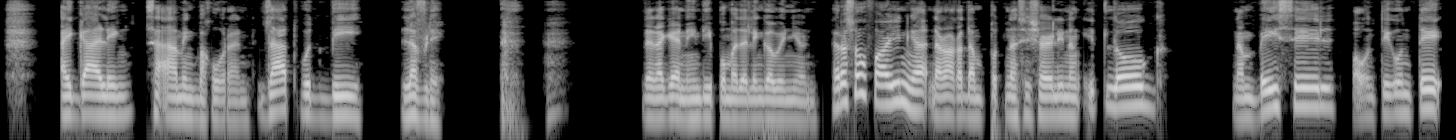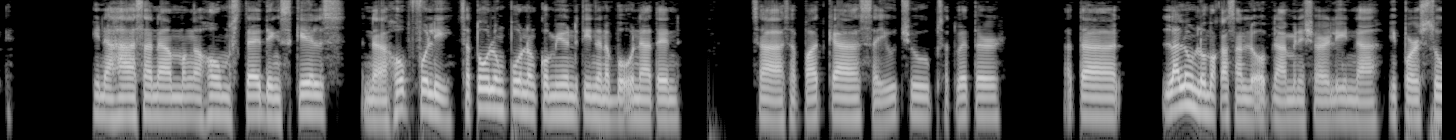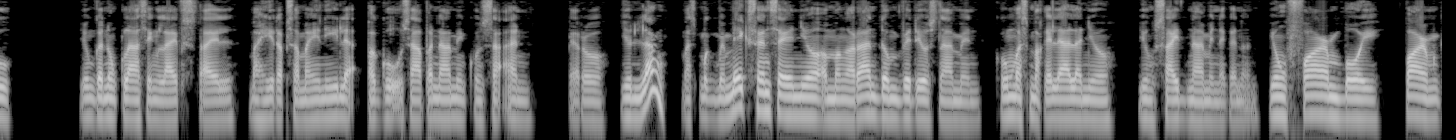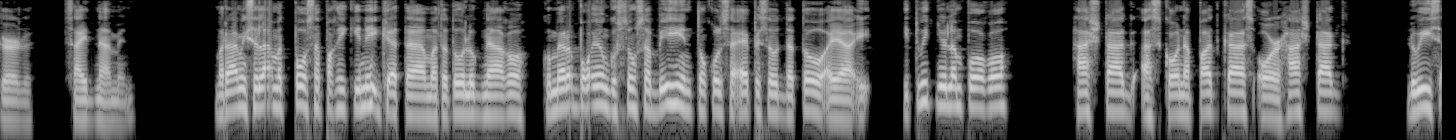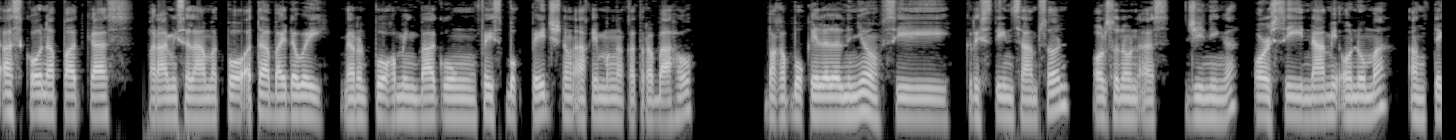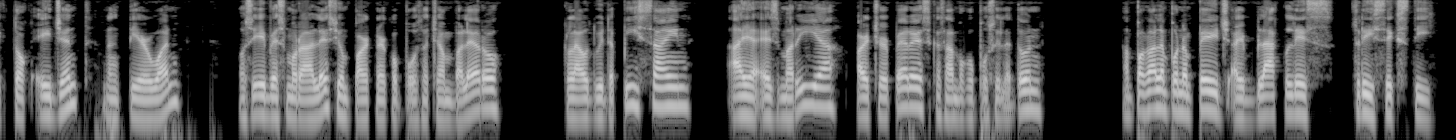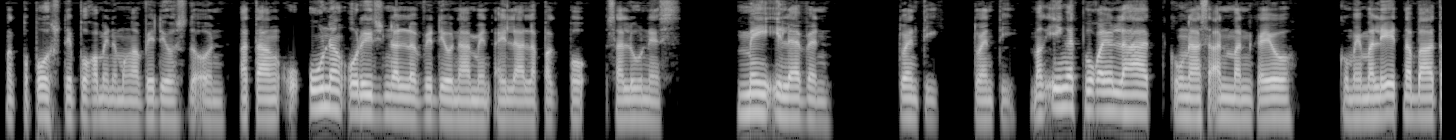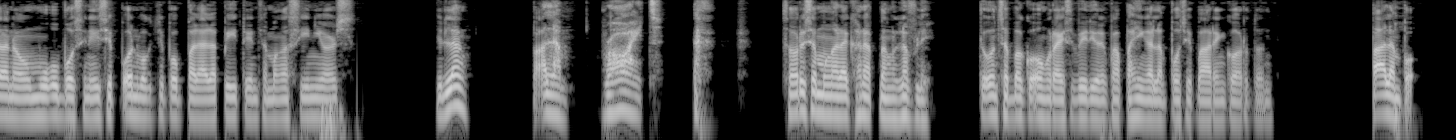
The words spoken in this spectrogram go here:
ay galing sa aming bakuran. That would be lovely. Then again, hindi po madaling gawin yun. Pero so far, yun nga, nakakadampot na si Shirley ng itlog, ng basil, paunti-unti. Hinahasa na ang mga homesteading skills na hopefully, sa tulong po ng community na nabuo natin sa, sa podcast, sa YouTube, sa Twitter, at uh, lalong lumakas ang loob namin ni Shirley na i-pursue yung ganong klaseng lifestyle. Mahirap sa Maynila. Pag-uusapan namin kung saan pero yun lang, mas magme-make sense sa inyo ang mga random videos namin kung mas makilala nyo yung side namin na ganun. Yung farm boy, farm girl side namin. Maraming salamat po sa pakikinig at uh, matutulog na ako. Kung meron po kayong gustong sabihin tungkol sa episode na to, ay uh, i-tweet nyo lang po ako. Hashtag Ascona Podcast or hashtag Luis Ascona Podcast. Maraming salamat po. At uh, by the way, meron po kaming bagong Facebook page ng aking mga katrabaho. Baka po kilala ninyo si Christine Samson, also known as Gininga, or si Nami Onuma, ang TikTok agent ng Tier 1, o si Ives Morales, yung partner ko po sa Chambalero, Cloud with a Peace Sign, Aya Es Maria, Archer Perez, kasama ko po sila doon. Ang pangalan po ng page ay Blacklist 360. Magpo-post din po kami ng mga videos doon. At ang unang original na video namin ay lalapag po sa lunes, May 11, 2020. Mag-ingat po kayong lahat kung nasaan man kayo. Kung may maliit na bata na umuubo sinisipon, huwag niyo po palalapitin sa mga seniors. Yun lang. Paalam. Right. Sorry sa mga naghanap ng lovely. Doon sa bagoong rice video, nagpapahinga lang po si paring Gordon. Paalam po.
